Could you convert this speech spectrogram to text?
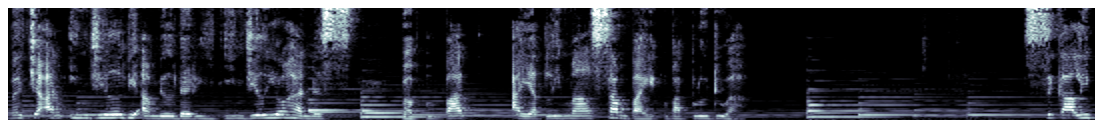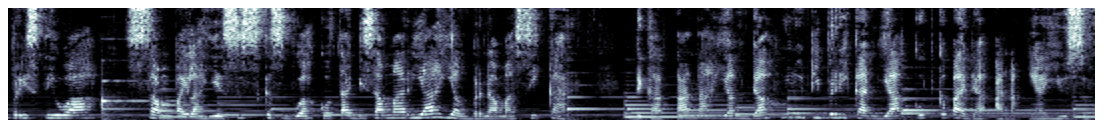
Bacaan Injil diambil dari Injil Yohanes bab 4 ayat 5 sampai 42. Sekali peristiwa, sampailah Yesus ke sebuah kota di Samaria yang bernama Sikar, dekat tanah yang dahulu diberikan Yakub kepada anaknya Yusuf.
